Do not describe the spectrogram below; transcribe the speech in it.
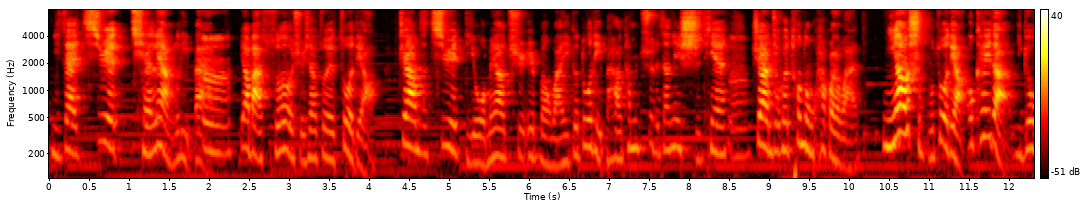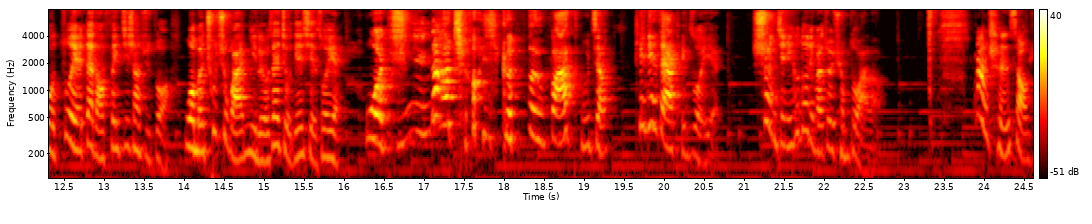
你在七月前两个礼拜要把所有学校作业做掉，这样子七月底我们要去日本玩一个多礼拜，他们去了将近十天，这样就会痛痛快快的玩。你要是不做掉，OK 的，你给我作业带到飞机上去做，我们出去玩，你留在酒店写作业。我侄女那叫一个奋发图强，天天在家听作业。瞬间一个多礼拜作业全部做完了。大成小时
